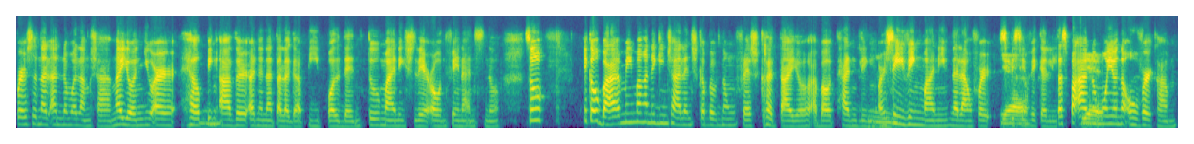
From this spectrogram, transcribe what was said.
personal ano mo lang siya. Ngayon you are helping mm. other ano na talaga people then to manage their own finance no. So ikaw ba may mga naging challenge ka ba nung fresh grad tayo about handling mm. or saving money na lang for yeah. specifically? Tapos paano yes. mo 'yun na overcome?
